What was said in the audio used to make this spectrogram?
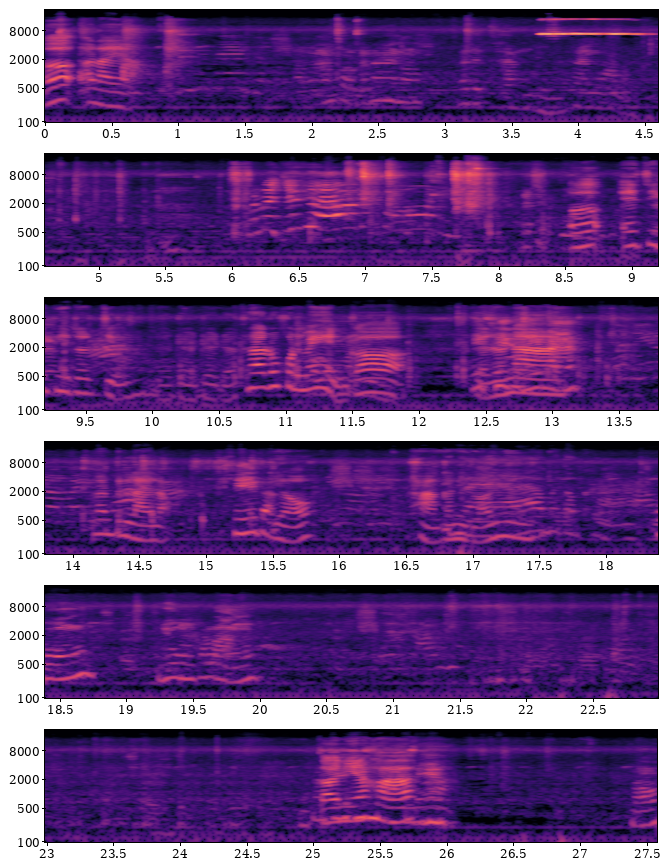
เอออะไรอะน้ำก่อนก็ได้เนาะไม่ได้ทันอยู่ทันอยู่มันไม่ใช่ค่ะไม่ใช่กลัวเออ SCP ตัวจิ๋วเดี๋ยวเดี๋ยวเดี๋ยวถ้าทุกคนไม่เห็นก็ เดี๋ยวนี่นะนี่นะไม่เป็นไรหรอกคีดอะเดี๋ยวห่างกันอีกร้อยหนึ่งไม่ต้องขา ผงยุงข้างหลังตอนนี้นะคะเนาะ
